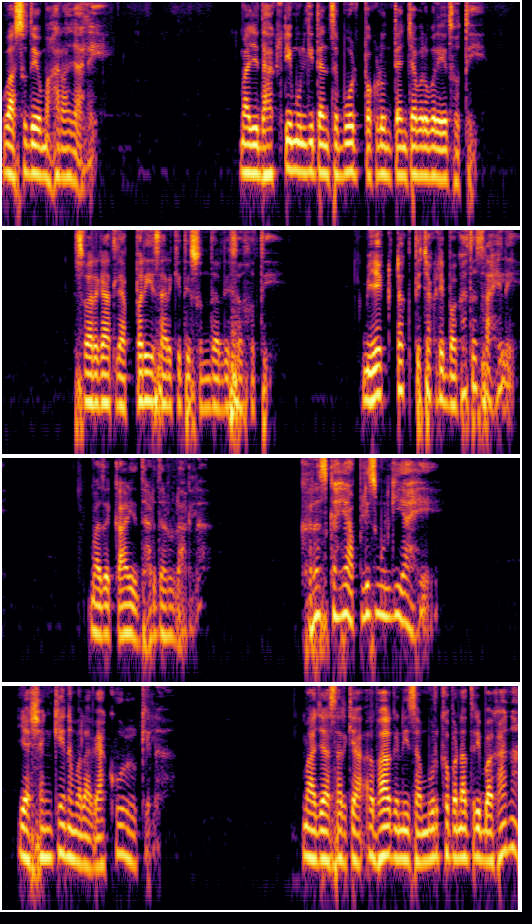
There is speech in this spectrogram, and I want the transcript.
वासुदेव महाराज आले. माझी धाकटी मुलगी त्यांचं बोट पकडून त्यांच्याबरोबर येत होती. स्वर्गातल्या परीसारखी ती सुंदर दिसत होती. मी एकटक तिच्याकडे बघतच राहिले. माझं काळी धडधडू लागलं. खरंच काही आपलीच मुलगी आहे. या शंकेनं मला व्याकुळ केलं. माझ्यासारख्या अभागनीचा मूर्खपणा तरी बघा ना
